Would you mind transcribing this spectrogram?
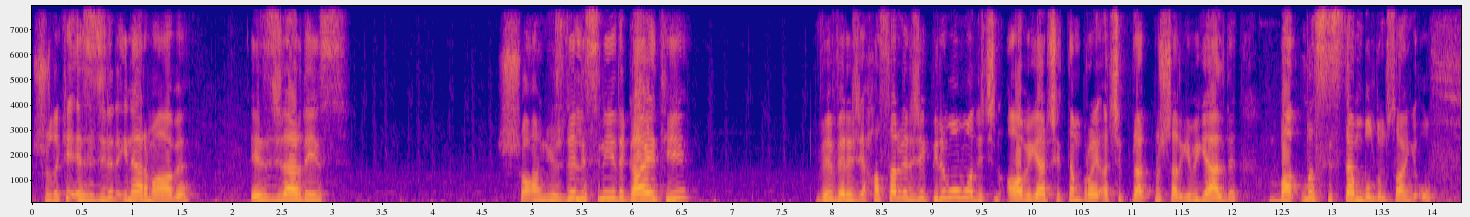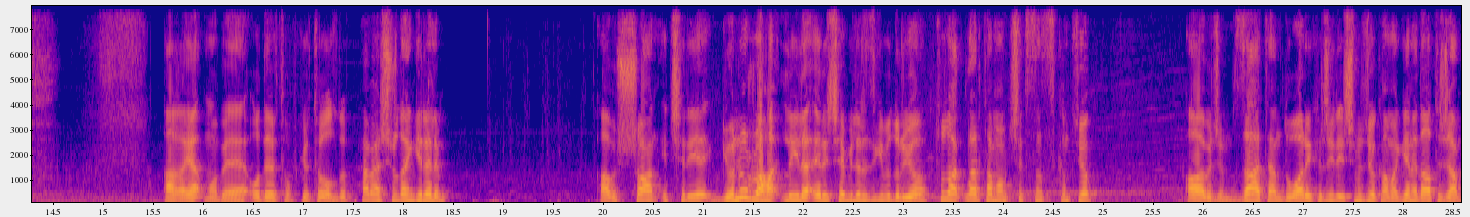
Şuradaki eziciler iner mi abi? Ezicilerdeyiz. Şu an %50'sini yedi gayet iyi. Ve verecek, hasar verecek birim olmadığı için abi gerçekten burayı açık bırakmışlar gibi geldi. Baklı sistem buldum sanki of. Aga yapma be o dev top kötü oldu. Hemen şuradan girelim. Abi şu an içeriye gönül rahatlığıyla erişebiliriz gibi duruyor. Tuzaklar tamam çıksın sıkıntı yok. Abicim zaten duvar yıkıcıyla işimiz yok ama gene de atacağım.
